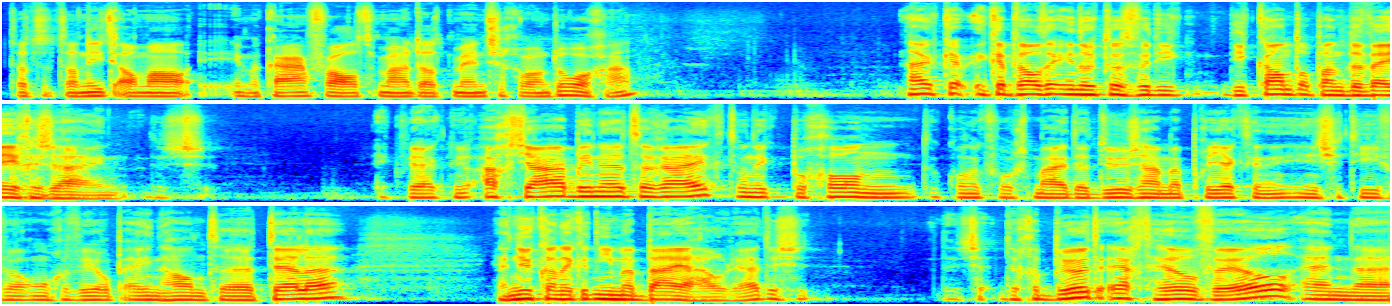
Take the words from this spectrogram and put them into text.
dat het dan niet allemaal in elkaar valt, maar dat mensen gewoon doorgaan? Nou, ik, heb, ik heb wel de indruk dat we die, die kant op aan het bewegen zijn. Dus ik werk nu acht jaar binnen het Rijk. Toen ik begon, toen kon ik volgens mij de duurzame projecten en initiatieven ongeveer op één hand eh, tellen. En nu kan ik het niet meer bijhouden. Hè. Dus, dus er gebeurt echt heel veel. En eh,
